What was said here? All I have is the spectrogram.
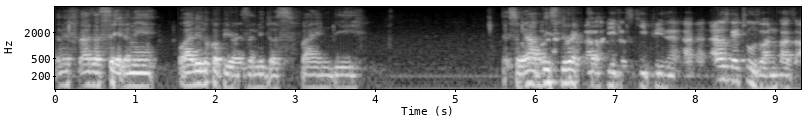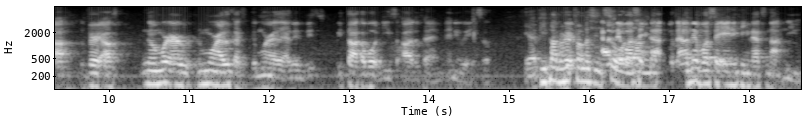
let me, as I said, let me while you look up yours, let me just find the. So we have this director. I'll just keep feeling. I, I I just get choose one because very often no more the more I look at it, the more I, I mean, we, we talk about these all the time anyway. So Yeah, people haven't heard from us in I'll so never say that, but I'll never say anything that's not new.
